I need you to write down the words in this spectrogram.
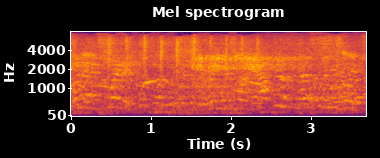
What is this winning? After the festival,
